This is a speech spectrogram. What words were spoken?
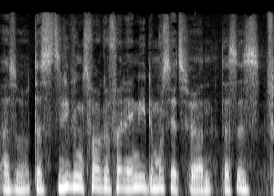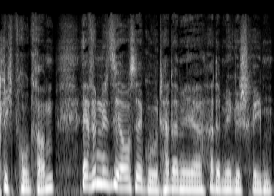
also das ist die Lieblingsfolge von Andy, du musst jetzt hören. Das ist Pflichtprogramm. Er findet sie auch sehr gut, hat er mir, hat er mir geschrieben.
